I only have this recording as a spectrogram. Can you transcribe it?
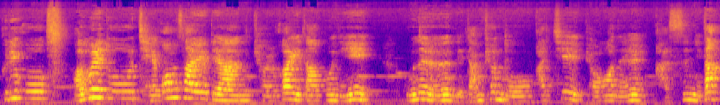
그리고 아무래도 재검사에 대한 결과이다 보니 오늘은 내 남편도 같이 병원을 갔습니다.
